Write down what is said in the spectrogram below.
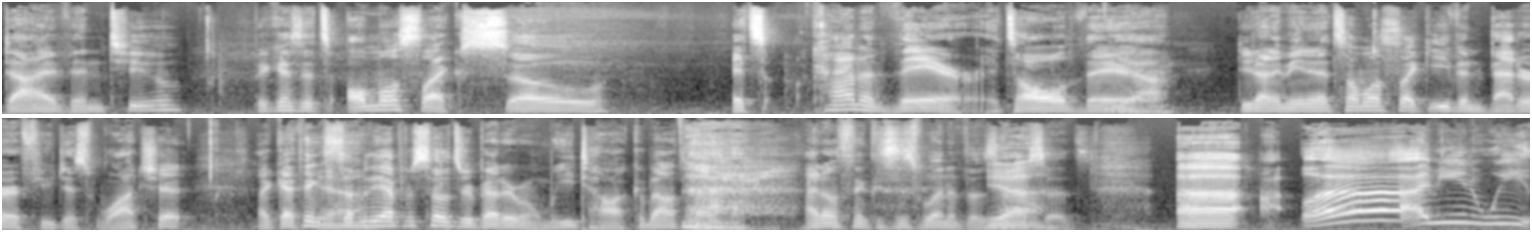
dive into because it's almost like so. It's kind of there. It's all there. Yeah. Do you know what I mean? It's almost like even better if you just watch it. Like I think some of the episodes are better when we talk about them. I don't think this is one of those Yeah. episodes. Uh, uh, I mean, we.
